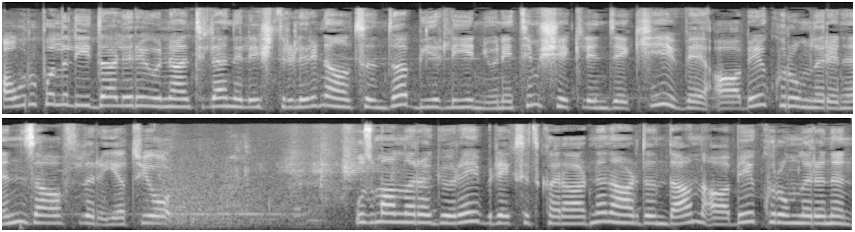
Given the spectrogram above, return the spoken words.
Avrupalı liderlere yöneltilen eleştirilerin altında birliğin yönetim şeklindeki ve AB kurumlarının zaafları yatıyor. Uzmanlara göre Brexit kararının ardından AB kurumlarının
